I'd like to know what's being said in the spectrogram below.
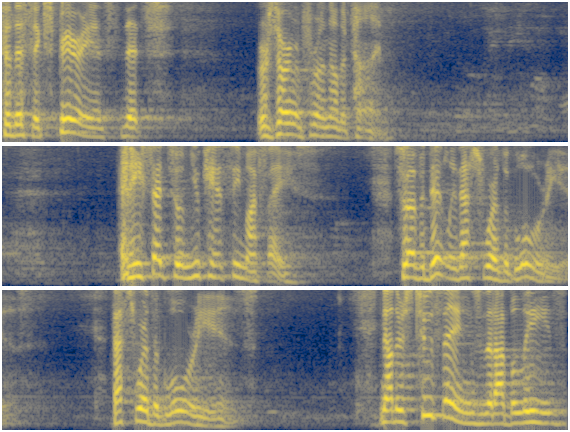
to this experience that's reserved for another time. And he said to him, You can't see my face. So evidently, that's where the glory is. That's where the glory is. Now, there's two things that I believe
